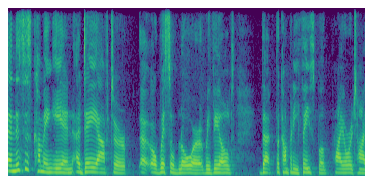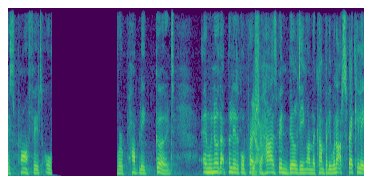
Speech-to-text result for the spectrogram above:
And this is coming in a day after a whistleblower revealed that the company Facebook prioritized profit over public good. And we know that political pressure yeah. has been building on the company. We're not speculating.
